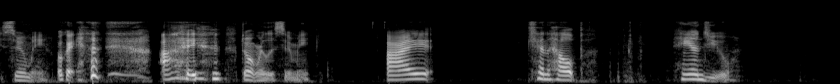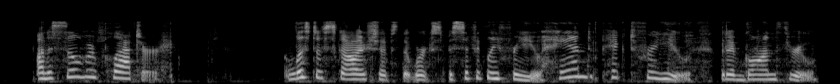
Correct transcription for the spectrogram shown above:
Sue me. Okay. I don't really sue me. I can help hand you on a silver platter, a list of scholarships that work specifically for you, hand picked for you, that I've gone through.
